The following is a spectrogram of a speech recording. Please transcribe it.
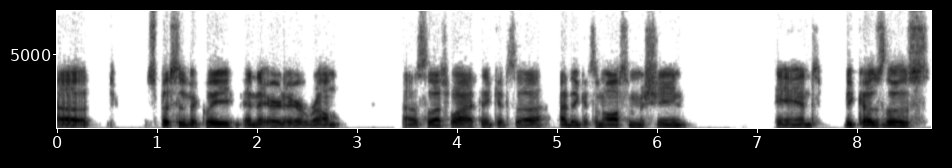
uh, specifically in the air-to-air realm. Uh, so that's why I think it's uh I think it's an awesome machine, and because those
